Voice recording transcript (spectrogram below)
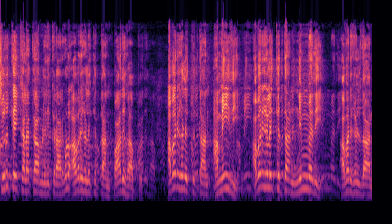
ஷிர்கை கலக்காமல் இருக்கிறார்களோ? அவர்களுக்கு தான் பாதுகாப்பு அவர்களுக்கு தான் அமைதி அவர்களுக்கு தான் நிம்மதி அவர்கள்தான்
